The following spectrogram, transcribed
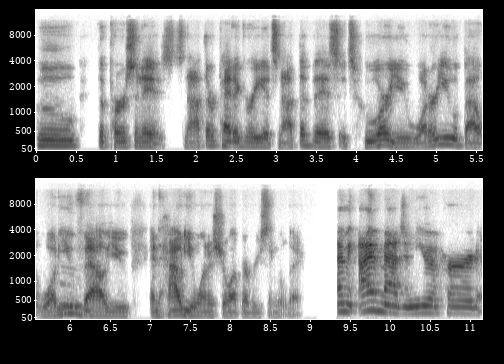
who the person is. It's not their pedigree. It's not the this. It's who are you? What are you about? What do you mm. value? And how do you want to show up every single day? I mean, I imagine you have heard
